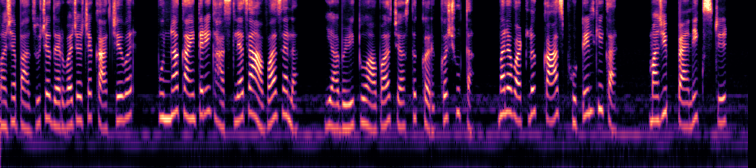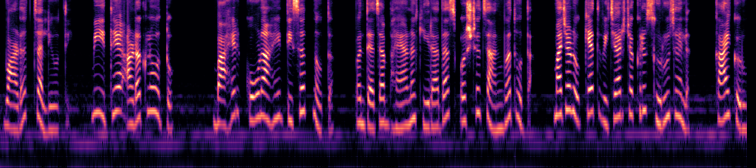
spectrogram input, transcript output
माझ्या बाजूच्या दरवाजाच्या काचेवर पुन्हा काहीतरी घासल्याचा आवाज आला. यावेळी तो आवाज जास्त कर्कश होता. मला वाटलं काच फुटेल की काय? माझी पॅनिक स्टेट वाढत चालली होती. मी इथे अडकलो होतो. बाहेर कोण आहे दिसत नव्हतं पण त्याचा भयानक इरादा स्पष्ट जाणवत होता. माझ्या डोक्यात विचारचक्र सुरू झालं. काय करू?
